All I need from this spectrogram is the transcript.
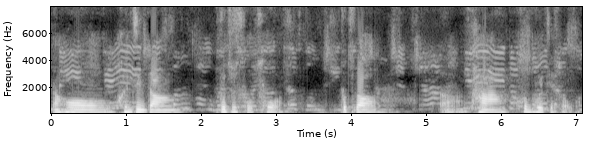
然后很紧张，不知所措，不知道，呃，他会不会接受我。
